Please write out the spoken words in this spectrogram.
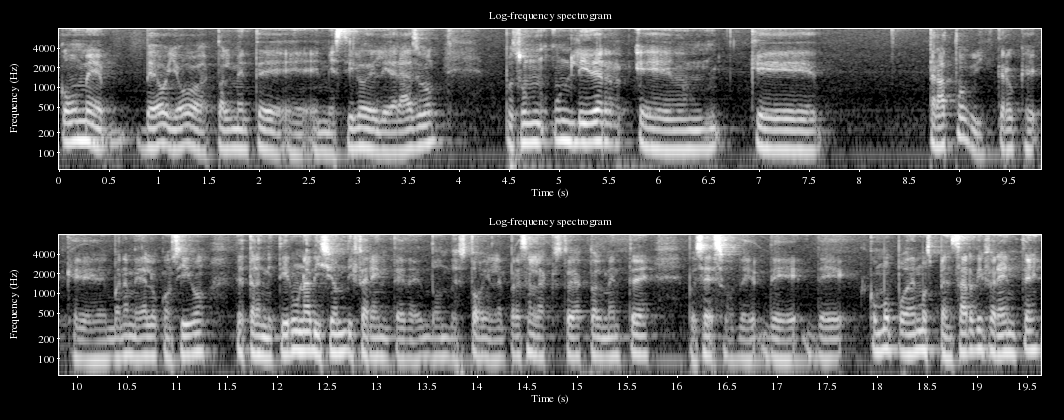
¿Cómo me veo yo actualmente eh, en mi estilo de liderazgo? Pues un, líder eh, que trato, y creo que, en buena medida lo consigo, de transmitir una visión diferente de donde estoy, en la empresa en la que estoy actualmente, pues eso, de, de cómo podemos pensar diferente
